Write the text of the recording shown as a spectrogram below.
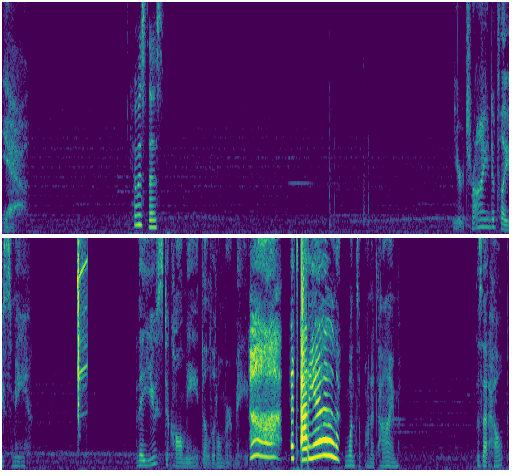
Yeah. Who is this? You're trying to place me. They used to call me the Little Mermaid it's Ariel! once upon a time. Does that help?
